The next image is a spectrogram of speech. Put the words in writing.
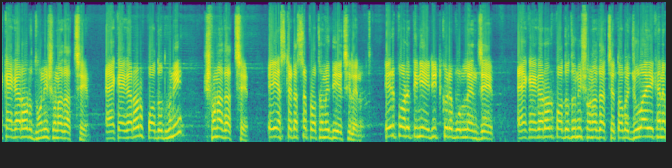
এক এগারোর ধ্বনি শোনা যাচ্ছে, এক এগারোর পদধ্বনি শোনা যাচ্ছে। এই স্ট্যাটাসটা প্রথমে দিয়েছিলেন। এরপরে তিনি এডিট করে বললেন যে এক এগারোর পদধ্বনি শোনা যাচ্ছে, তবে জুলাই এখানে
